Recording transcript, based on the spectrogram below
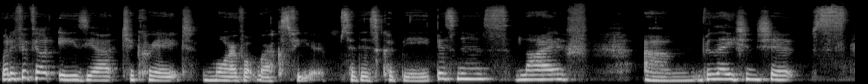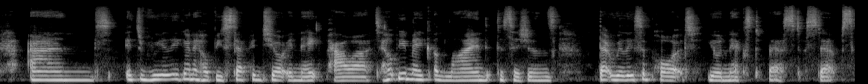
what if it felt easier to create more of what works for you? So, this could be business, life, um, relationships, and it's really going to help you step into your innate power to help you make aligned decisions that really support your next best steps,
